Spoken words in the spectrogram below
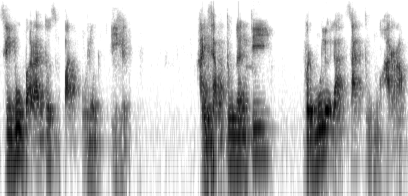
1443. Hari Sabtu nanti bermulalah satu Muharram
